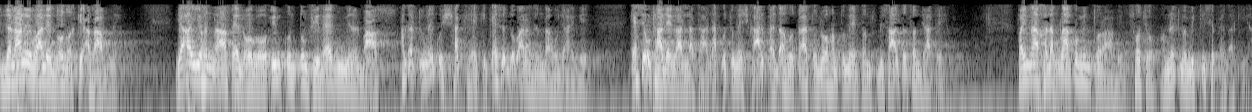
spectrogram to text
جلانے والے دو کے عذاب میں۔ یا یہ ناف ہے لوگو، ان کن تم فی ریب من الباس۔ اگر تمہیں کوئی شک ہے کہ کیسے دوبارہ زندہ ہو جائیں گے، کیسے اٹھا لے گا اللہ تعالیٰ کو تمہیں اشکال پیدا ہوتا ہے، تو لو ہم تمہیں ایک مثال سے سمجھاتے ہیں۔ فینا خلق نا کو من تو سوچو، ہم نے تمہیں مٹی سے پیدا کیا۔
